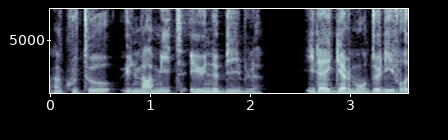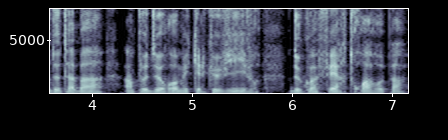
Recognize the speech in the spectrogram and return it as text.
un couteau, une marmite et une Bible. Il a également deux livres de tabac, un peu de rhum et quelques vivres, de quoi faire trois repas.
